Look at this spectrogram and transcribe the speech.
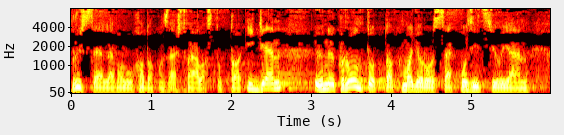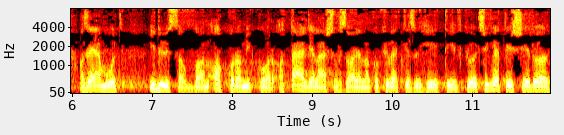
Brüsszellel való hadakozást választotta. Igen, önök rontottak Magyarország pozícióján az elmúlt időszakban, akkor, amikor a tárgyalások zajlanak a következő hét év költségvetéséről,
